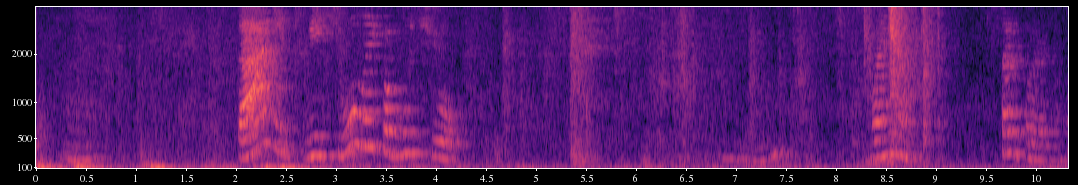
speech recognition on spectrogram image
Танец веселый каблучок. Ваня, ставь правильно.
